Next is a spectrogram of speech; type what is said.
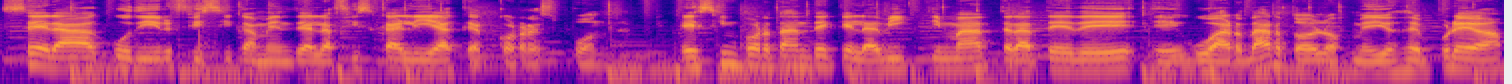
será acudir físicamente a la fiscalía que corresponda. Es importante que la víctima trate de eh, guardar todos los medios de prueba,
